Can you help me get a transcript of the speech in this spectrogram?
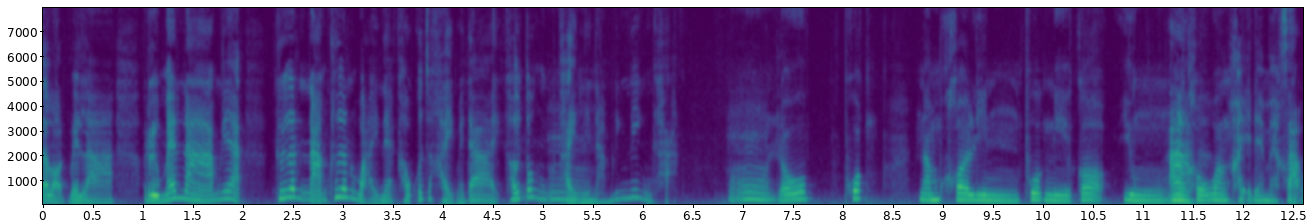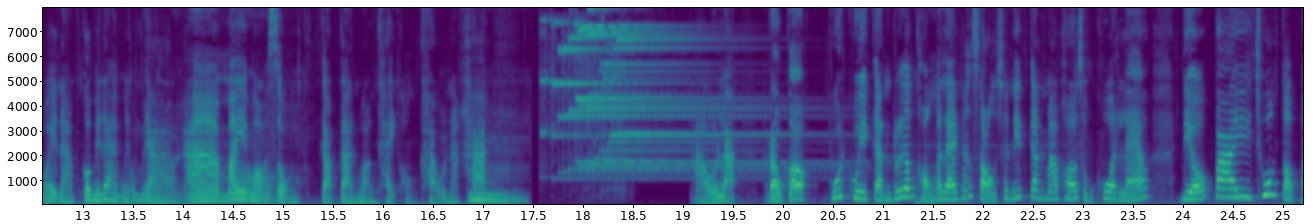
ตลอดเวลา หรือแม่น้ำเนี่ยเคลื่อนน้ำเคลื่อนไหวเนี่ยเขาก็จะไข่ไม่ได้ เขาต้องไข่ในน้ำนิ่งๆค่ะอ๋อแล้วพวก น้ำคลอรินพวกนี้ก็ยุงอะเขาวางไข่ได้ไหมคสรับระว่ายน้ำก็ไม่ได้เหมือก็นไม่กันได้อ่าไม่อ๋อเหมาะสมกับการวางไข่ของเขานะคะอืมเอาล่ะ เราก็พูดคุยกันเรื่องของแมลงทั้งสองชนิดกันมาพอสมควรแล้ว เดี๋ยวไปช่วงต่อไป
